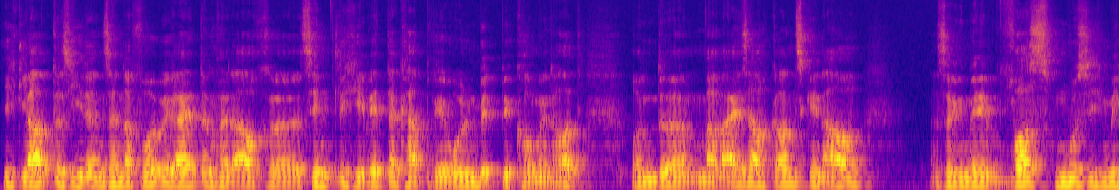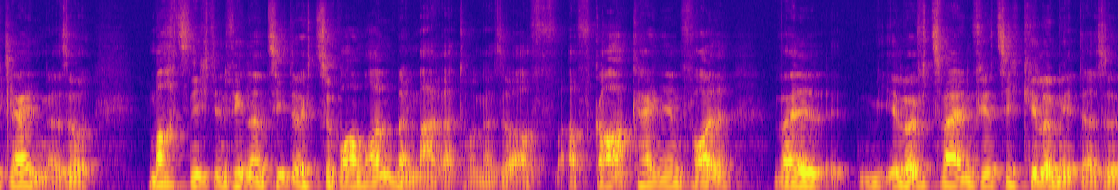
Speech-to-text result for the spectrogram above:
ich glaube, dass jeder in seiner Vorbereitung halt auch äh, sämtliche Wetterkapriolen mitbekommen hat und äh, man weiß auch ganz genau, sage ich mal, was muss ich mich kleiden. Also macht nicht den Fehler und zieht euch zu warm an beim Marathon. Also auf, auf gar keinen Fall weil ihr läuft 42 Kilometer, also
